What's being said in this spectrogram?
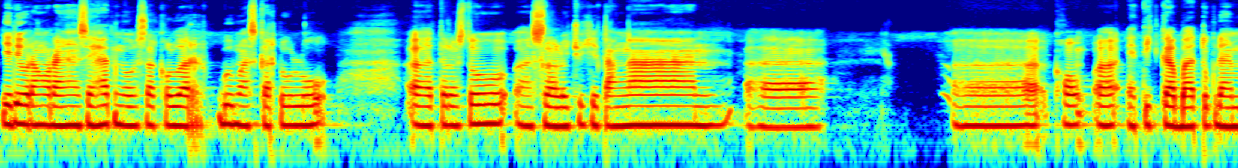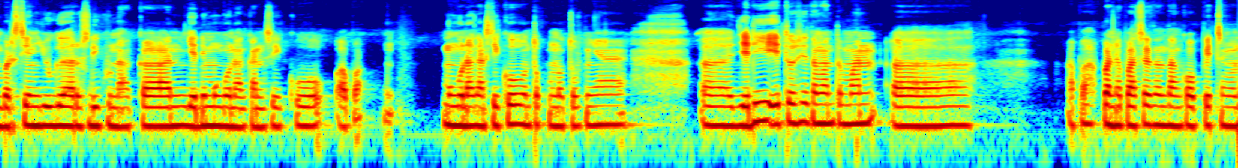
Jadi orang-orang yang sehat nggak usah keluar masker dulu. Uh, terus tuh uh, selalu cuci tangan uh, uh, uh, etika batuk dan bersin juga harus digunakan jadi menggunakan siku apa menggunakan siku untuk menutupnya uh, jadi itu sih teman-teman uh, apa pendapat saya tentang COVID-19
